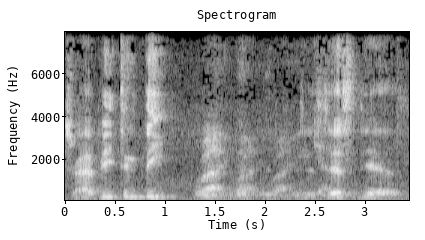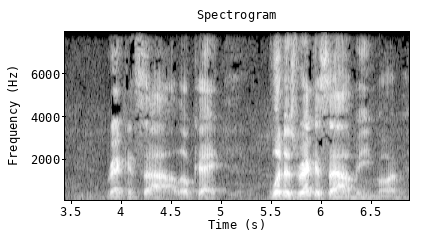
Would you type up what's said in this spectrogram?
try to be too deep. Right, right, right. Just, just yeah, reconcile. Okay, what does reconcile mean, Marvin?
